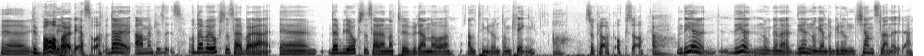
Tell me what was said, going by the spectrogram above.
Eh, Det var det- bara det så? Och där, ja, men precis. Och där var ju också så här bara... Eh, där blir också så här naturen och allting runt omkring Ja. Såklart också. ja. Men det är, det är, nog, den här, det är nog ändå grundkänslan i det.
